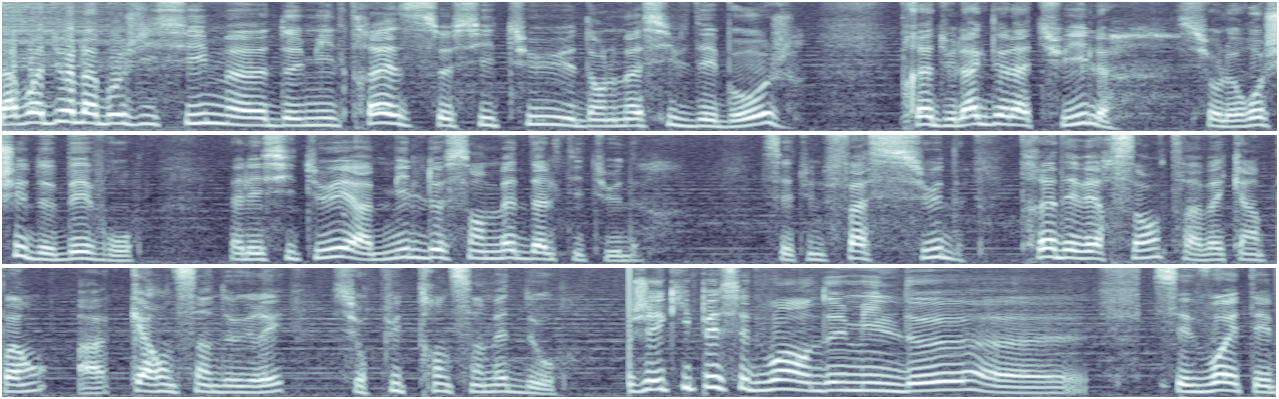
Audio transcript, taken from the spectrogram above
La voiture de la Bogissime 2013 se situe dans le massif des Bauges, près du lac de la Tuile, sur le rocher de Bévreau. Elle est située à 1200 mètres d'altitude. C'est une face sud très déversante avec un pan à 45 degrés sur plus de 35 mètres de haut. J'ai équipé cette voie en 2002. euh, cette voie était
